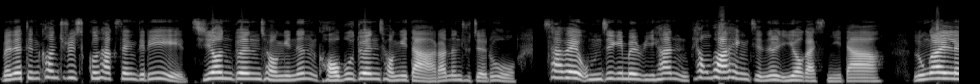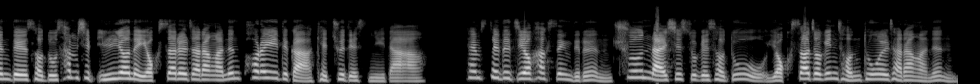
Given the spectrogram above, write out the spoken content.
맨해튼 컨트리스쿨 학생들이 지연된 정의는 거부된 정의다라는 주제로 사회 움직임을 위한 평화 행진을 이어갔습니다. 롱아일랜드에서도 31년의 역사를 자랑하는 퍼레이드가 개최됐습니다. 햄스테드 지역 학생들은 추운 날씨 속에서도 역사적인 전통을 자랑하는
